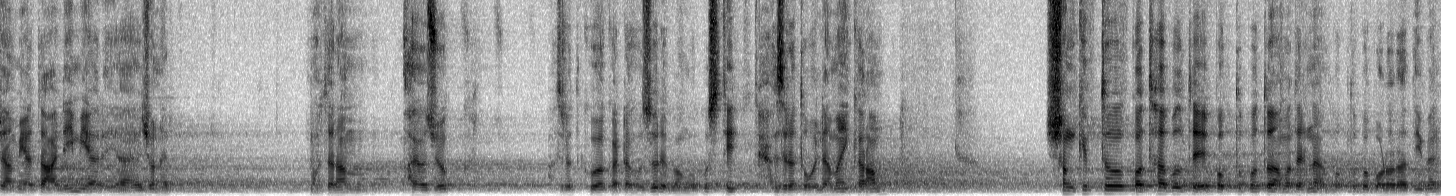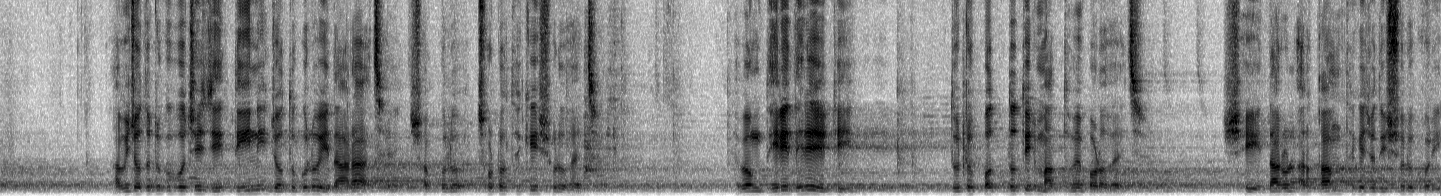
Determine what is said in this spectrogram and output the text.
জামিয়া তালিমিয়ার এই আয়োজনের মোহতারাম আয়োজক হজরত কুয়াকাটা হুজুর এবং উপস্থিত হজরত ওলামাই কারাম। সংক্ষিপ্ত কথা বলতে বক্তব্য তো আমাদের না, বক্তব্য বড়রা দিবেন। আমি যতটুকু বুঝি যে দিনই যতগুলো ইদারা আছে, সবগুলো ছোট থেকেই শুরু হয়েছে। এবং ধীরে ধীরে এটি দুটো পদ্ধতির মাধ্যমে বড় হয়েছে। সেই দারুল আরকাম থেকে যদি শুরু করি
